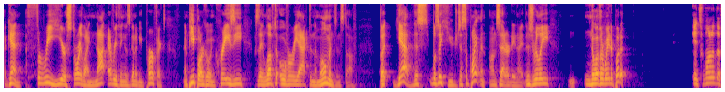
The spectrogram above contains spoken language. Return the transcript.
again, a three year storyline. Not everything is going to be perfect. And people are going crazy because they love to overreact in the moment and stuff. But yeah, this was a huge disappointment on Saturday night. There's really no other way to put it. it's one of the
